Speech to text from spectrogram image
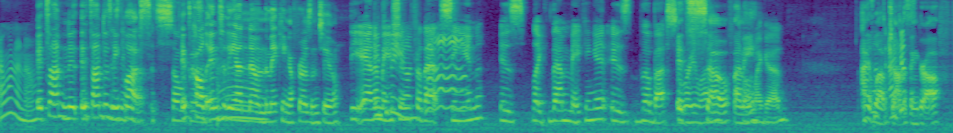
I want to know. It's on it's on Disney, Disney Plus. It's so It's good. called Into the ah. Unknown: The Making of Frozen 2. the animation for that scene is like them making it is the best storyline. It's so funny. Oh my god. I It's love such- I just- Jonathan Groff.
